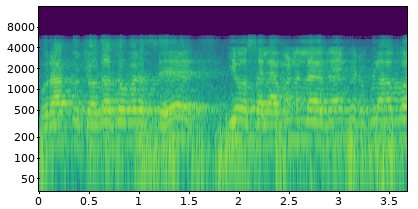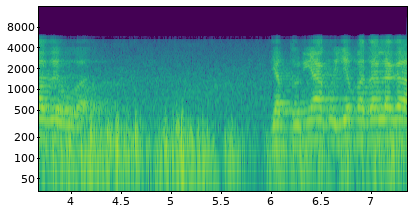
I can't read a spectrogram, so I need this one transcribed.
कुरान तो चौदह सौ बरस से ये वो सलामन अला इब्राहिम का टुकड़ा अब वाजे हुआ। जब दुनिया को ये पता लगा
